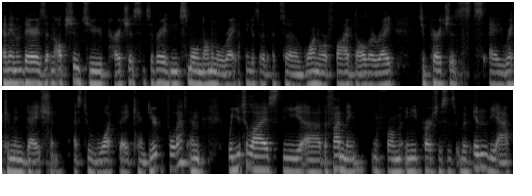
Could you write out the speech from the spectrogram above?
And then there's an option to purchase. It's a very small nominal rate. I think it's a, it's a one or five dollar rate to purchase a recommendation as to what they can do for that. And we utilize the uh, the funding from any purchases within the app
